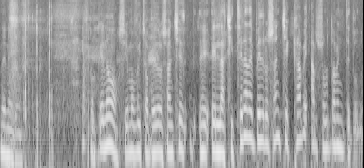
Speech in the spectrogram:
de enero. ¿Por qué no? Si hemos visto a Pedro Sánchez, eh, en la chistera de Pedro Sánchez cabe absolutamente todo.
